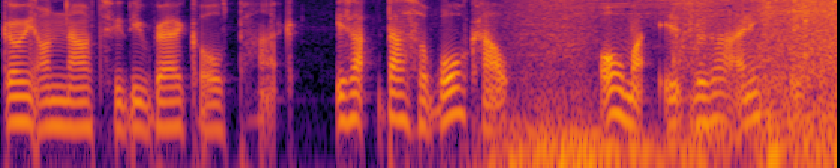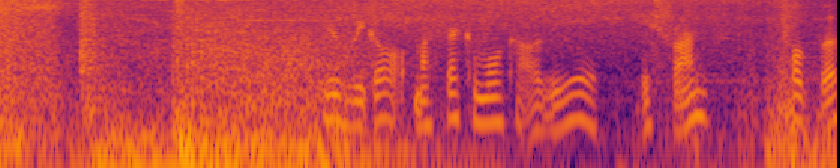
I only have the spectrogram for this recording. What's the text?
Going on now to the rare gold pack. Is that that's a walkout? Oh my! Was that an Italy? Who have we got? My second walkout of the year is France. Pogba.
